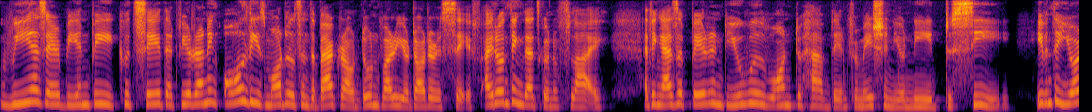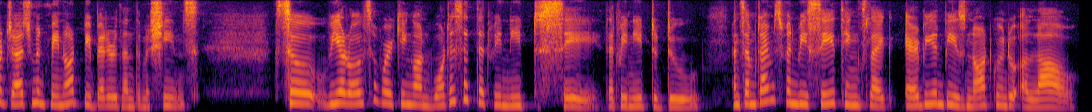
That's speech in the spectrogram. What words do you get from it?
we as Airbnb could say that we are running all these models in the background. Don't worry, your daughter is safe. I don't think that's going to fly. I think as a parent, you will want to have the information you need to see, even though your judgment may not be better than the machines. So we are also working on what is it that we need to say, that we need to do. And sometimes when we say things like Airbnb is not going to allow,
